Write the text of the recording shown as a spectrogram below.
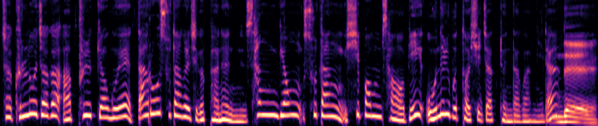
자, 근로자가 아플 경우에 따로 수당을 지급하는 상병 수당 시범 사업이 오늘부터 시작된다고 합니다. 네.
